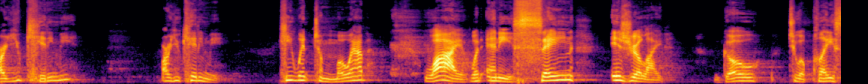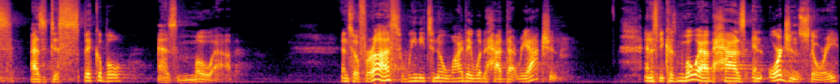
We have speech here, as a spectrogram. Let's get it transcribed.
are you kidding me? Are you kidding me? He went to Moab? Why would any sane Israelite go to a place as despicable as Moab. And so for us, we need to know why they would have had that reaction. And it's because Moab has an origin story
